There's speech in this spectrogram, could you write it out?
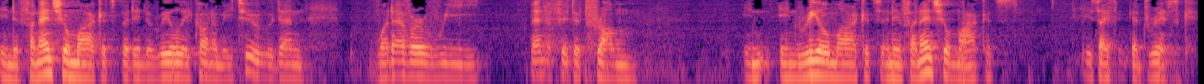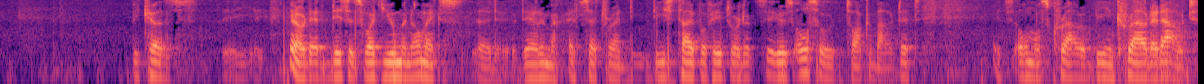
in the financial markets, but in the real economy too, then whatever we benefited from in, in real markets and in financial markets is, I think, at risk. Because you know, that this is what humanomics, uh, etc., these type of heterodox theories also talk about, that it's almost crowd, being crowded out.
